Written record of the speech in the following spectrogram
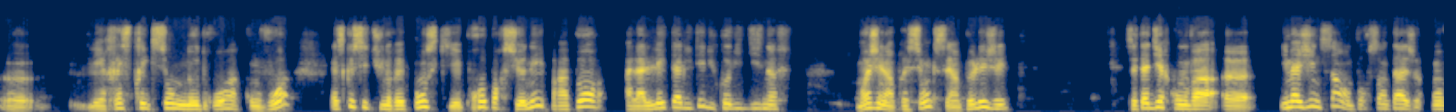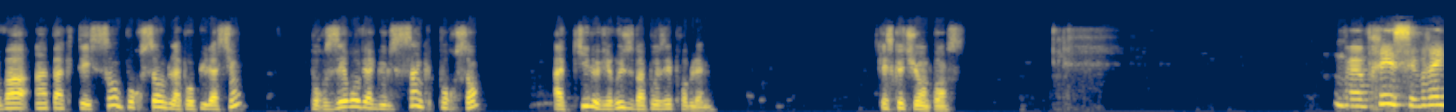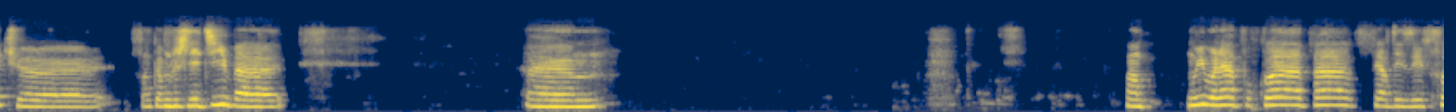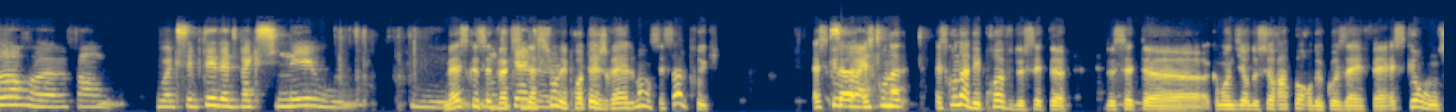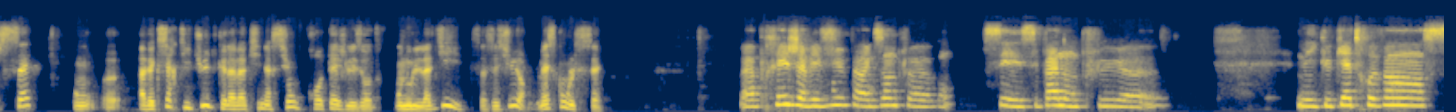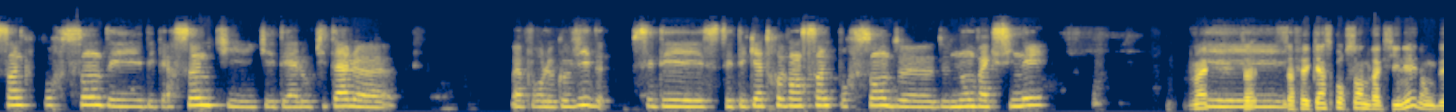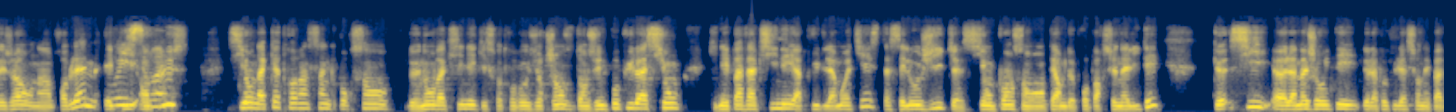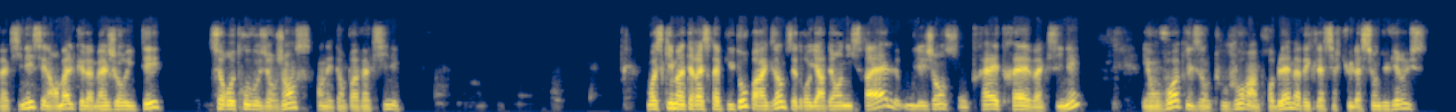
les restrictions de nos droits qu'on voit, est-ce que c'est une réponse qui est proportionnée par rapport à la létalité du Covid-19. Moi, j'ai l'impression que c'est un peu léger. C'est-à-dire qu'on va, euh, imagine ça en pourcentage, on va impacter 100% de la population pour 0,5% à qui le virus va poser problème? Qu'est-ce que tu en penses? Bah, Après, c'est vrai que, comme je l'ai dit, bah, euh, oui, voilà, pourquoi pas faire des efforts, euh, enfin, ou accepter d'être vacciné ou. Mais est-ce que cette vaccination les protège réellement? C'est ça le truc. Est-ce qu'on a des preuves de cette de cette euh, comment dire de ce rapport de cause à effet? Est-ce qu'on sait on, euh, avec certitude que la vaccination protège les autres? On nous l'a dit, ça c'est sûr. Mais est-ce qu'on le sait? Après, j'avais vu par exemple, bon, c'est c'est pas non plus mais que 85% des, des, personnes qui, qui, étaient à l'hôpital euh, bah pour le Covid, c'était 85% de, de, non vaccinés. Ouais, ça, fait 15% de vaccinés, donc déjà on a un problème. Et puis en plus, si on a 85% de non vaccinés qui se retrouvent aux urgences dans une population qui n'est pas vaccinée à plus de la moitié, c'est assez logique si on pense en termes de proportionnalité que si euh, la majorité de la population n'est pas vaccinée, c'est normal que la majorité se retrouve aux urgences en n'étant pas vaccinée. Moi, ce qui m'intéresserait plutôt, par exemple, c'est de regarder en Israël, où les gens sont très, très vaccinés, et on voit qu'ils ont toujours un problème avec la circulation du virus.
